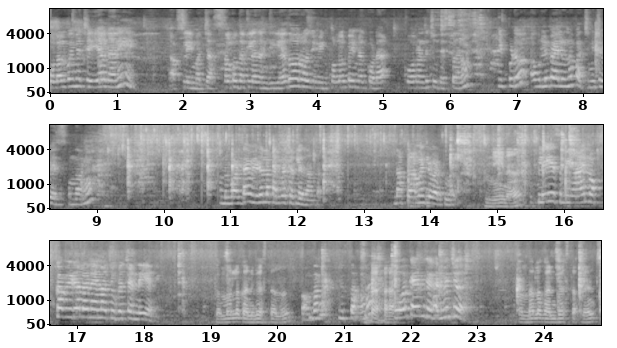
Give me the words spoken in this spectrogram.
పొలాల పొయ్యి మీద చేయాలి కానీ అసలు ఈ మధ్య అస్సలు కుదరట్లేదండి. ఏదో రోజు మీకు పొలాల పొయ్యి మీద కూడా కూర వండి చూపిస్తాను. ఇప్పుడు ఉల్లిపాయలను పచ్చిమిర్చి వేసేసుకుందాము. వంట వీడియోలో కనిపించట్లేదంట. నా కామెంట్లు పెడుతున్నారు. నేనా? ప్లీజ్ మీ ఆయన ఒక్క వీడియోలోనైనా చూపించండి అని. తొందరలో కనిపిస్తాను. కనిపించు. తొందరలో కనిపిస్తా ఫ్రెండ్స్.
